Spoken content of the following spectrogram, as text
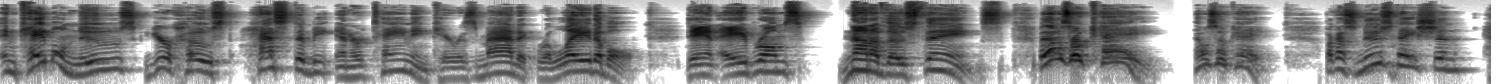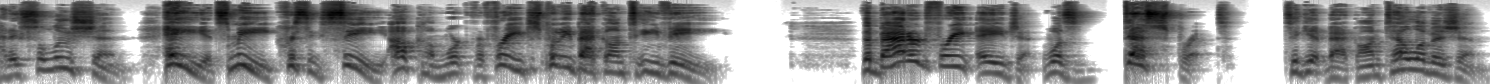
In cable news, your host has to be entertaining, charismatic, relatable. Dan Abrams, None of those things. But that was okay. That was okay. Because News Nation had a solution. Hey, it's me, Chrissy C. I'll come work for free. Just put me back on TV. The battered free agent was desperate to get back on television.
